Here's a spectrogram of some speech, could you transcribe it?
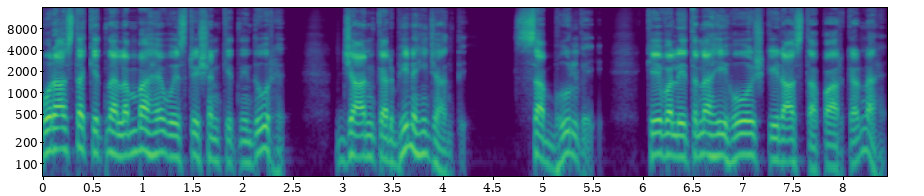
वो रास्ता कितना लंबा है, वो स्टेशन कितनी दूर है, जानकर भी नहीं जानती। सब भूल गई। केवल इतना ही होश कि रास्ता पार करना है।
